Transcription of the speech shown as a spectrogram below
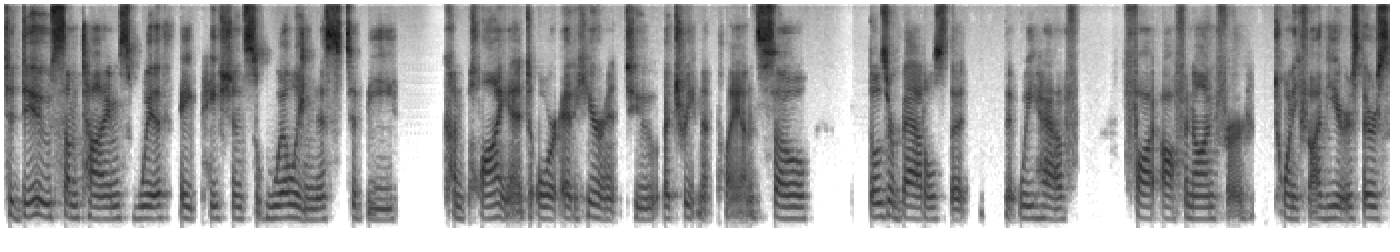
to do sometimes with a patient's willingness to be compliant or adherent to a treatment plan. So those are battles that that we have fought off and on for 25 years. There's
